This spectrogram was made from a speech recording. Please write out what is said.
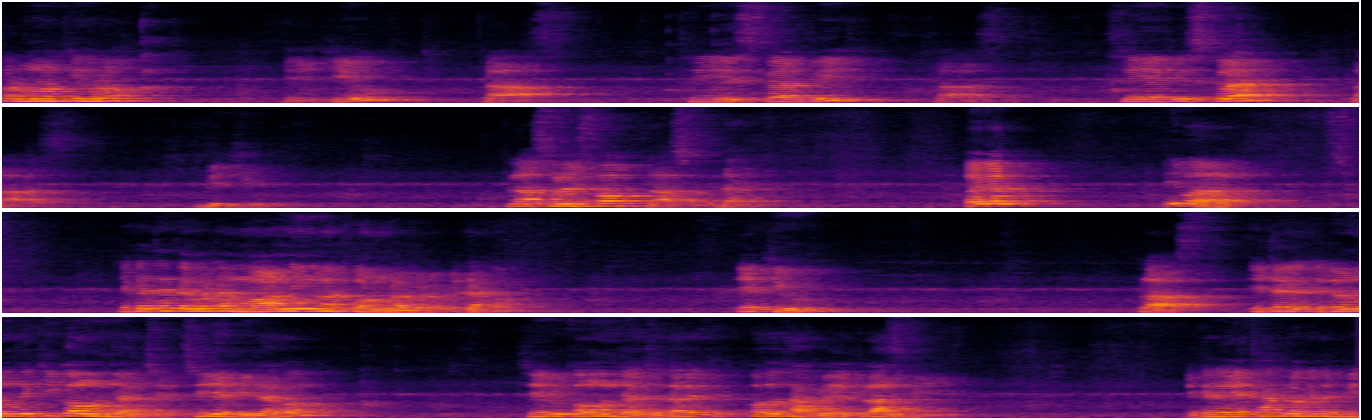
formula কি হলো? A cube plus three a square b plus three a b square plus b cube plus হলে সব প্লাস হবে, দেখ। হয়ে গেল। এবার এখান থেকে দেখো একটা মান নির্ণয় ফর্মুলা বেরোবে, দেখো। এ কিউ প্লাস এটা, এটার মধ্যে কি কমন যাচ্ছে? থ্রি এ বি দেখো। থ্রি এ বি কমন যাচ্ছে, তাহলে কত থাকবে? এ প্লাস বি এখানে এ থাকল, এখানে বি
